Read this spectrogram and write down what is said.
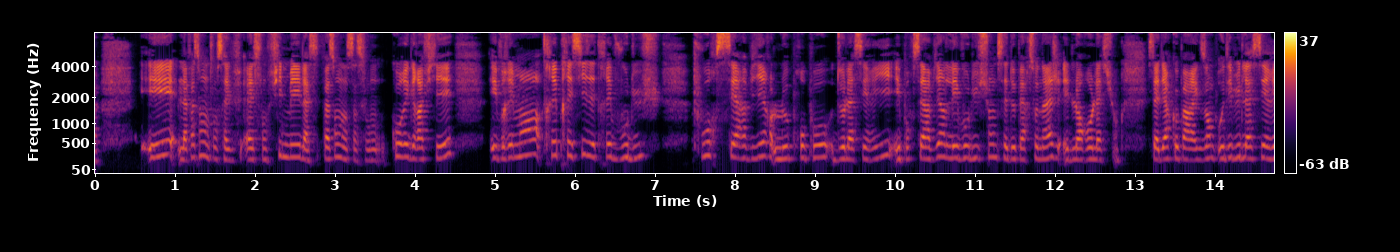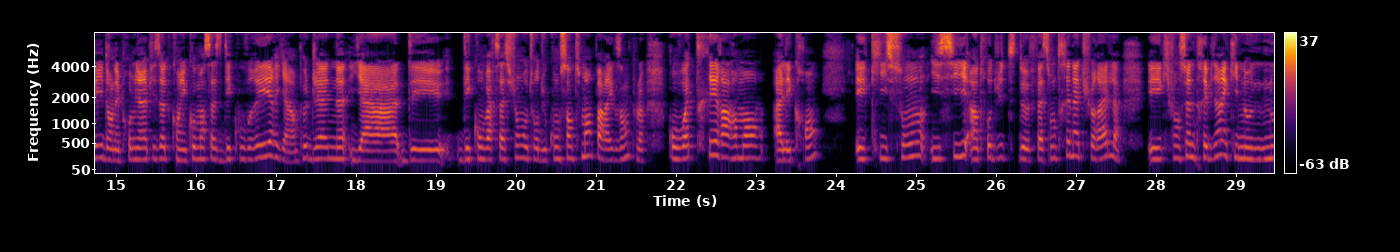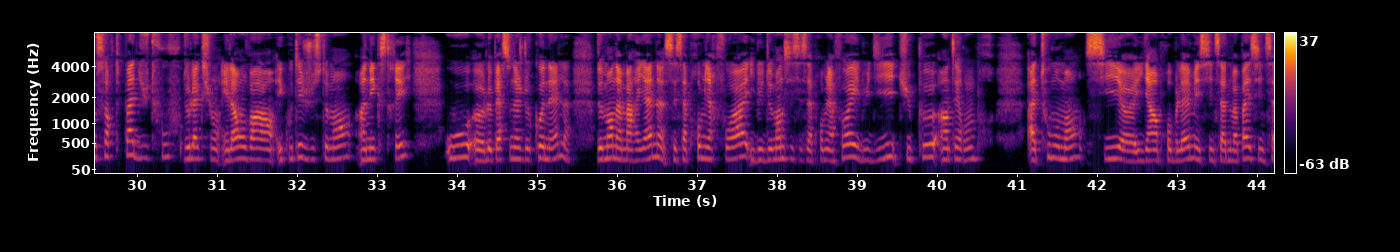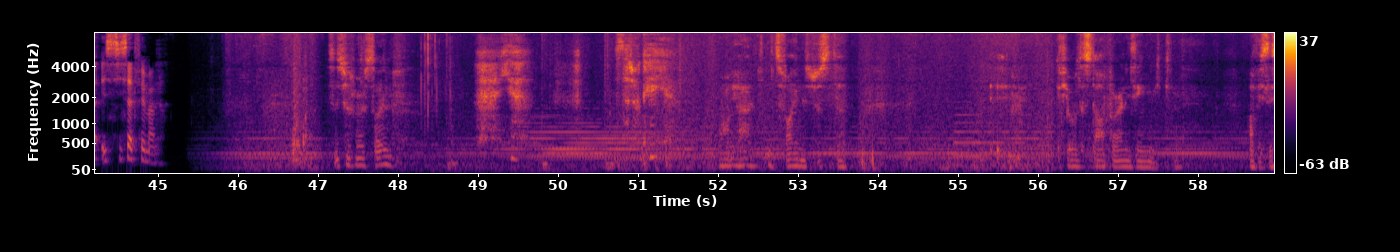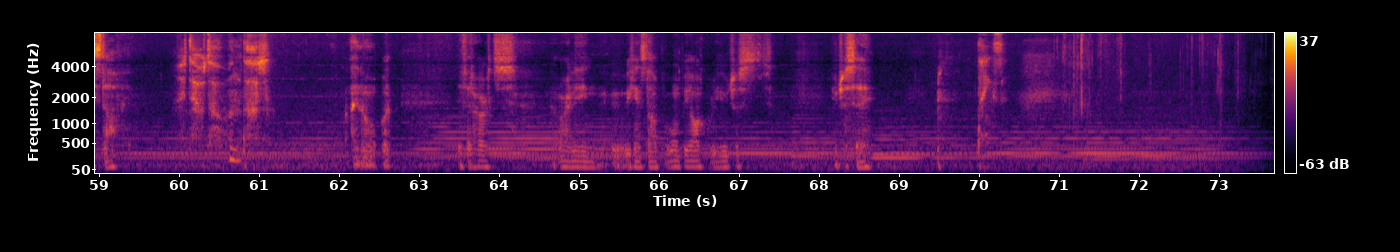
Et la façon dont elles sont filmées, la façon dont elles sont chorégraphiées est vraiment très précise et très voulue pour servir le propos de la série et pour servir l'évolution de ces deux personnages et de leur relation. C'est-à-dire que par exemple, au début de la série, dans les premiers épisodes, quand ils commencent à se découvrir, il y a un peu de gêne, il y a des, des conversations autour du consentement, par exemple, qu'on voit très rarement à l'écran et qui sont ici introduites de façon très naturelle et qui fonctionnent très bien et qui ne nous sortent pas du tout de l'action. Et là, on va écouter justement un extrait où euh, le personnage de Connell demande à Marianne, c'est sa première fois, il lui demande si c'est sa première fois et il lui dit, tu peux interrompre à tout moment si euh, il y a un problème et si ça ne va pas et si, si ça te fait mal. Is your first time? Yeah. Is that okay? Oh yeah, it's fine. It's just uh, if you want to stop or anything, we can obviously stop. I doubt I'll want that. I know, but if it hurts or anything, we can stop. It won't be awkward. You just, you just say. Thanks.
